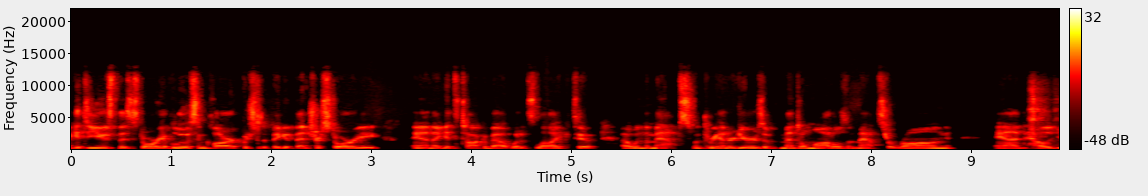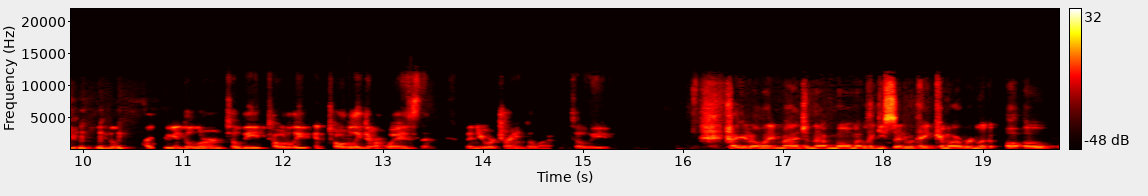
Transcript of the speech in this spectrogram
I get to use the story of Lewis and Clark, which is a big adventure story, and I get to talk about what it's like to uh, when the maps, when 300 years of mental models and maps are wrong, and how you begin to, begin to learn to lead totally in totally different ways than than you were trained to learn to lead. I can only imagine that moment, like you said, when they come over and look, uh oh,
